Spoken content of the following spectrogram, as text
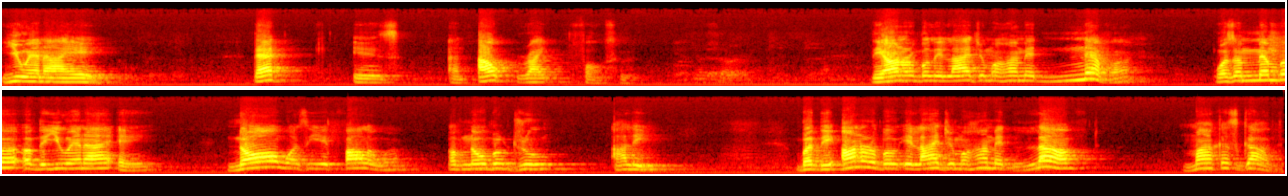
UNIA. That is an outright falsehood. The Honorable Elijah Muhammad never was a member of the UNIA, nor was he a follower of Noble Drew Ali. But the Honorable Elijah Muhammad loved Marcus Garvey,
